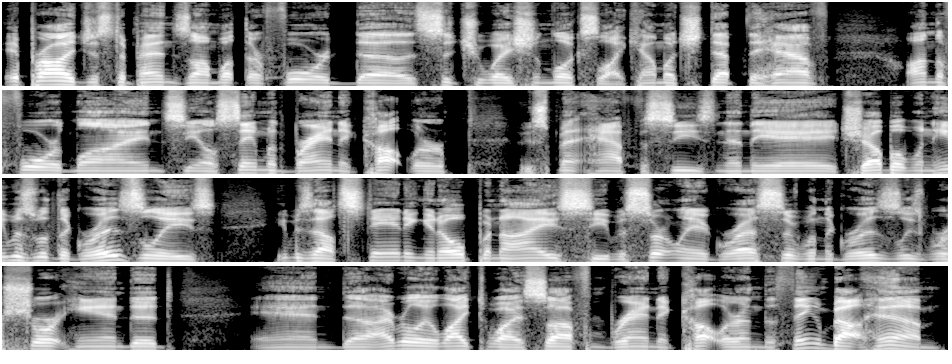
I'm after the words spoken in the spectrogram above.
It probably just depends on what their forward uh, situation looks like, how much depth they have on the forward lines. You know, same with Brandon Cutler, who spent half the season in the AHL. But when he was with the Grizzlies, he was outstanding in open ice. He was certainly aggressive when the Grizzlies were shorthanded. And uh, I really liked what I saw from Brandon Cutler. And the thing about him,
